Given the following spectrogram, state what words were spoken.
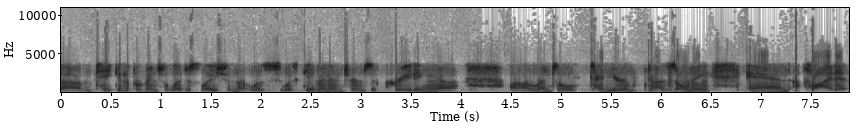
um, taken the provincial legislation that was was given in terms of creating uh, uh, rental tenure uh, zoning and applied it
